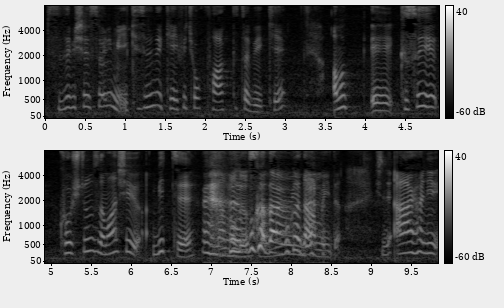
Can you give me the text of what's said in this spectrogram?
size bir şey söyleyeyim mi? İkisinin de keyfi çok farklı tabii ki. Ama e, kısayı koştuğunuz zaman şey bitti. falan oluyorsunuz. kadar Bu kadar mıydı? Şimdi eğer hani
